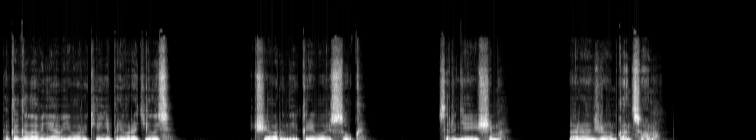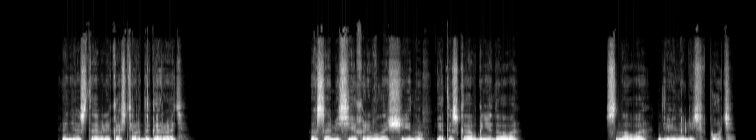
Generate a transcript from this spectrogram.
пока головня в его руке не превратилась в черный кривой сук с рдеющим оранжевым концом. Они оставили костер догорать, а сами съехали в лощину и, отыскав Гнедова, снова двинулись в путь.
